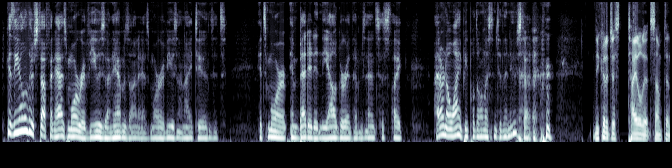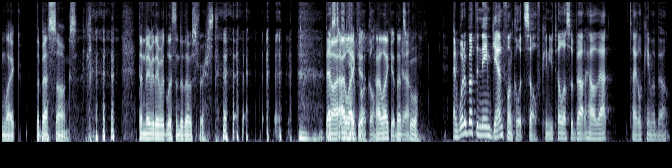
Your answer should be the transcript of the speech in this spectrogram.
because the older stuff it has more reviews on Amazon, it has more reviews on iTunes. It's it's more embedded in the algorithms, and it's just like I don't know why people don't listen to the new stuff. You could have just titled it something like "The Best Songs." then maybe they would listen to those first. Best no, I, I like it. I like it. That's Yeah. cool. And what about the name Ganfunkel itself? Can you tell us about how that title came about?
